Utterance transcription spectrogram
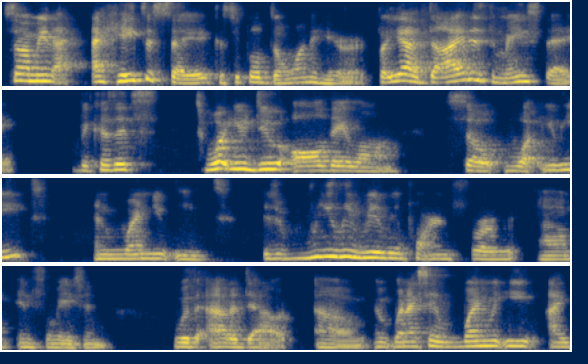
So I mean, I, I hate to say it because people don't want to hear it, but yeah, diet is the mainstay because it's it's what you do all day long. So, what you eat and when you eat is really, really important for um, inflammation, without a doubt. Um, when I say when we eat, I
